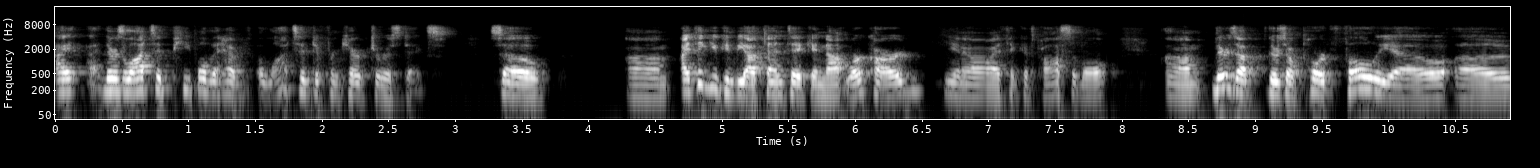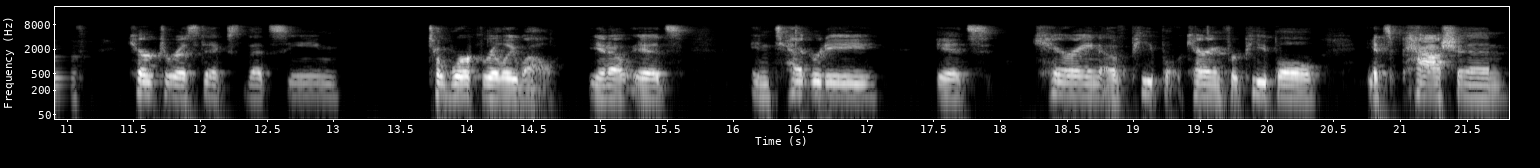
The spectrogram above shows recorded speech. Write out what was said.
I, there's lots of people that have lots of different characteristics. So, um, I think you can be authentic and not work hard. You know, I think it's possible. Um, there's a there's a portfolio of characteristics that seem to work really well. You know, it's integrity, it's caring of people, caring for people, it's passion,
